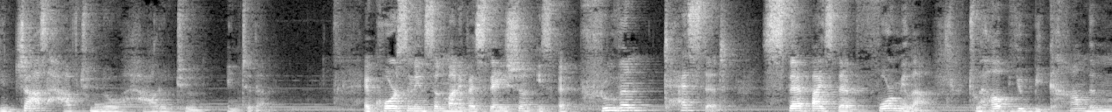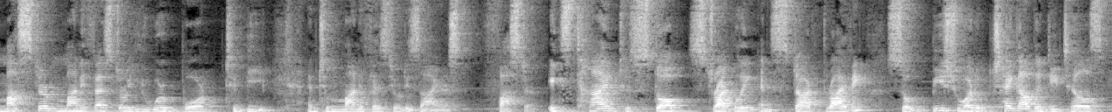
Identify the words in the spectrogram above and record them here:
You just have to know how to tune into them. A Course in Instant Manifestation is a proven, tested, step by step formula to help you become the master manifestor you were born to be and to manifest your desires faster. It's time to stop struggling and start thriving. So be sure to check out the details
